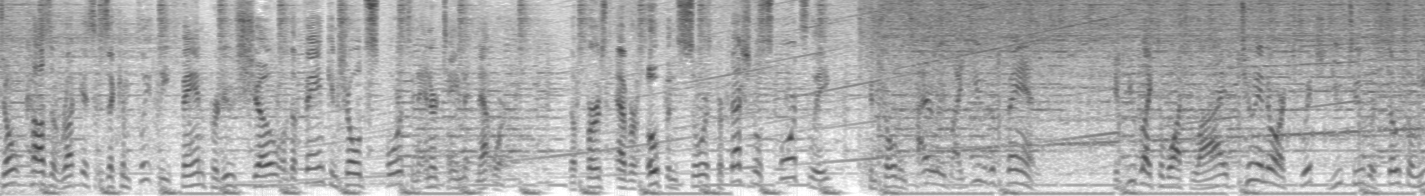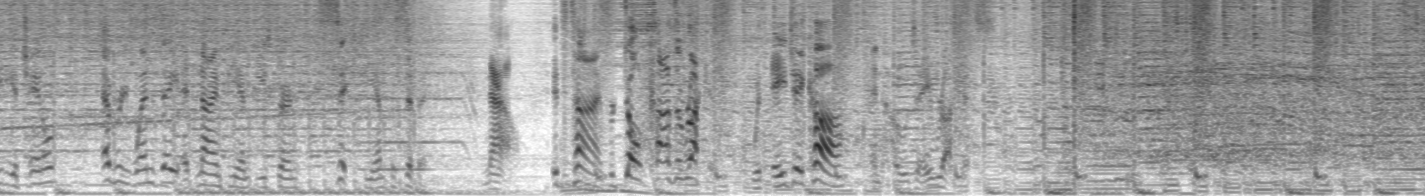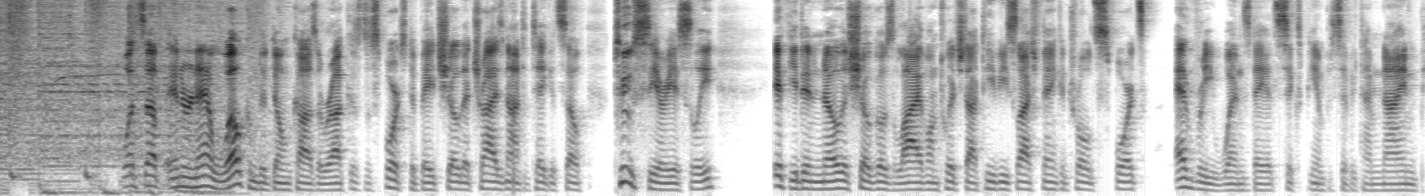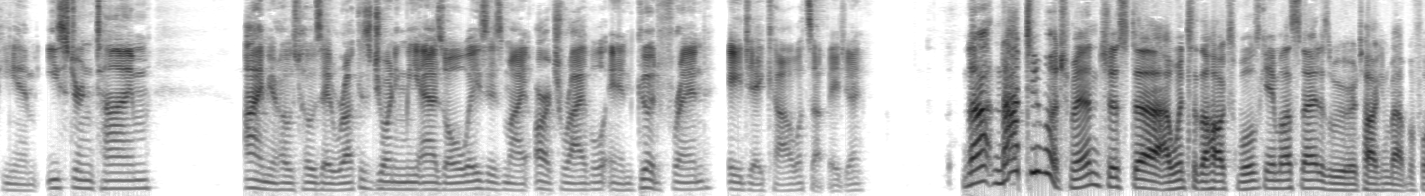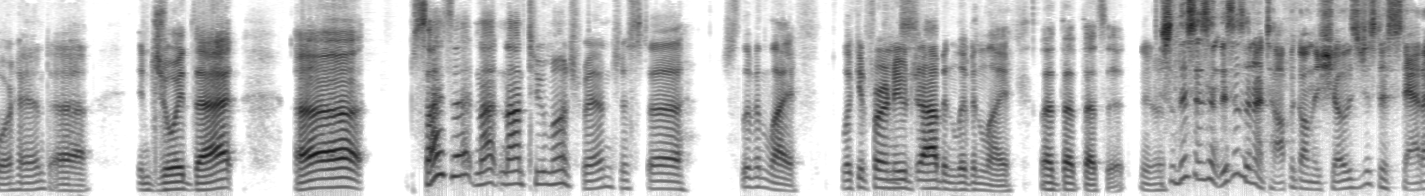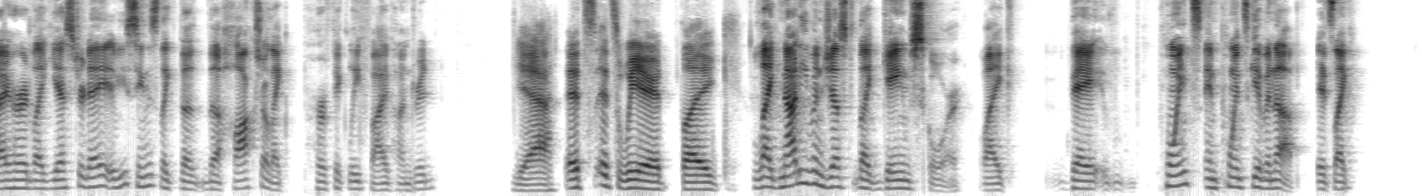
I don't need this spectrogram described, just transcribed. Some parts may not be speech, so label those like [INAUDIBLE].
Don't Khahs a Ruckus is a completely fan produced show of the fan controlled sports and entertainment network. The first ever open source professional sports league controlled entirely by you, the fans. If you'd like to watch live, tune into our Twitch, YouTube, or social media channels every Wednesday at 9 p.m. Eastern, 6 p.m. Pacific. Now, it's time for Don't Khahs a Ruckus with AJ Khah and Jose Ruckus. What's up, Internet? Welcome to Don't Khahs a Ruckus, the sports debate show that tries not to take itself too seriously. If you didn't know, the show goes live on twitch.tv slash fan controlled sports every Wednesday at 6 p.m. Pacific time, 9 p.m. Eastern time. I'm your host, Jose Ruckus. Joining me, as always, is my arch rival and good friend, AJ Khah. What's up, AJ? Not not too much, man. Just uh, I went to the Hawks Bulls game last night, as we were talking about beforehand. Uh, enjoyed that. Uh, besides that, not not too much, man. Just uh, just living life, looking for a new job and living life. That that that's it. You know. So this isn't this isn't a topic on the show. It's just a stat I heard like yesterday. Have you seen this? Like the the Hawks are like perfectly 500. Yeah, it's it's weird. Like like not even just like game score like they points and points given up it's like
